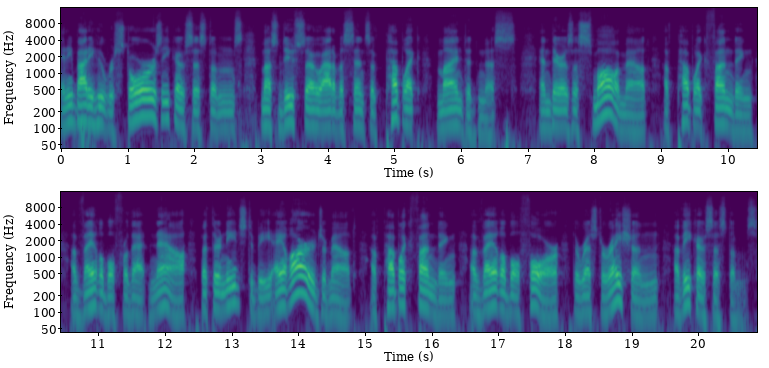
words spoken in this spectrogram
Anybody who restores ecosystems must do so out of a sense of public mindedness and there is a small amount of public funding available for that now, but there needs to be a large amount of public funding available for the restoration of ecosystems.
